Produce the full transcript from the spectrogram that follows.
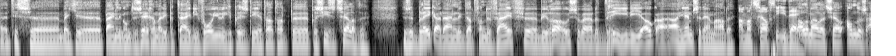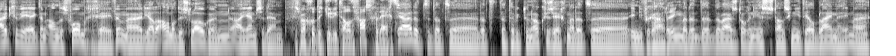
Eh, het is uh, een beetje pijnlijk om te zeggen, maar die partij die voor jullie gepresenteerd had, had uh, precies hetzelfde. Dus het bleek uiteindelijk dat van de vijf bureaus, er waren er drie die ook AI Amsterdam hadden. Allemaal hetzelfde idee. Allemaal hetzelfde, anders uitgewerkt en anders vormgegeven, maar die hadden allemaal de slogan AI Amsterdam. Het is maar goed dat jullie het hadden vastgelegd. Ja, dat, dat, dat, dat heb ik toen ook gezegd, maar dat, in die vergadering. Maar dat, dat, daar waren ze toch in eerste instantie niet heel blij mee. Maar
